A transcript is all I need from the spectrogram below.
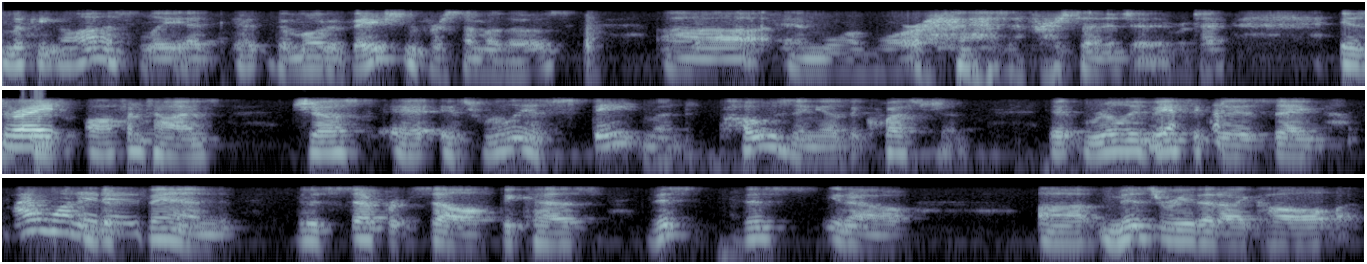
looking honestly at, at, the motivation for some of those, uh, and more and more as a percentage at every time, is, right. is oftentimes just a, it's really a statement posing as a question. It really basically yeah. is saying, I want to it defend is. this separate self because this this you know uh, misery that I call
